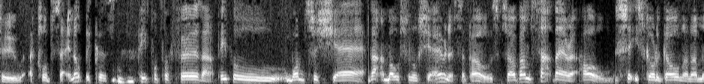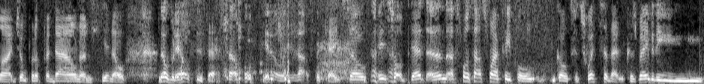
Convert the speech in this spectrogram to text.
to a club setting up because mm-hmm. people prefer that. People want to share that emotional sharing, I suppose. So if I'm sat there at home, City scored a goal, and I'm like jumping up and down, and you know nobody else is there, so you know that's the case. So it's sort of dead, and I suppose that's why people go to Twitter then because maybe they,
